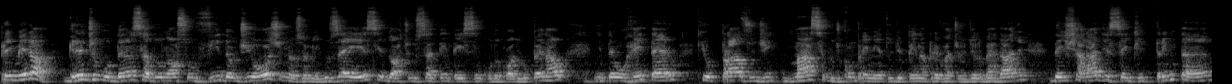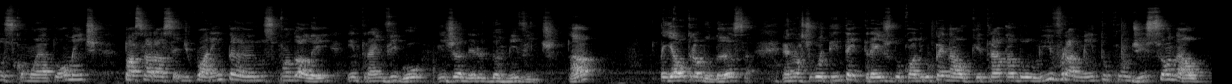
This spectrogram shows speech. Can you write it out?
primeira grande mudança do nosso vídeo de hoje, meus amigos, é esse do artigo 75 do Código Penal. Então, eu reitero que o prazo de máximo de cumprimento de pena privativa de liberdade deixará de ser de 30 anos, como é atualmente, passará a ser de 40 anos quando a lei entrar em vigor em janeiro de 2020, tá? E a outra mudança é no artigo 83 do Código Penal, que trata do livramento condicional.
